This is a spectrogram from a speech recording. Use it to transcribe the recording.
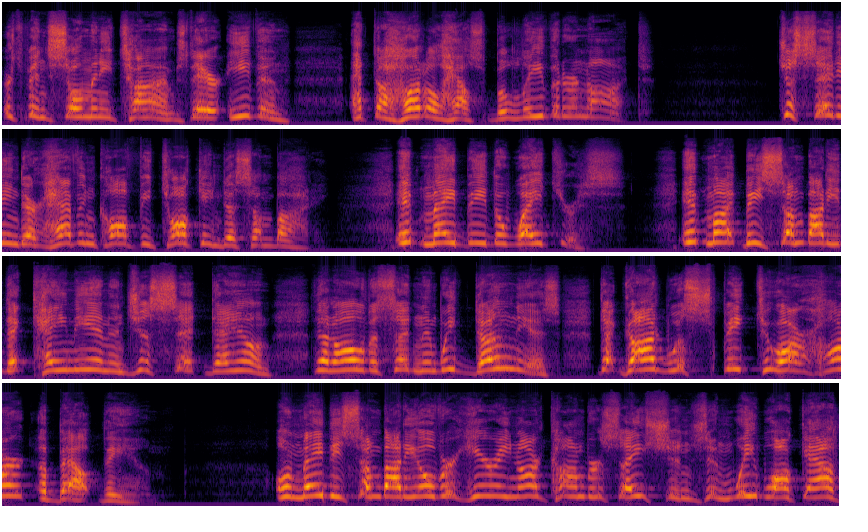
There's been so many times there, even at the huddle house, believe it or not, just sitting there having coffee, talking to somebody. It may be the waitress. It might be somebody that came in and just sat down, that all of a sudden, and we've done this, that God will speak to our heart about them. Or maybe somebody overhearing our conversations and we walk out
